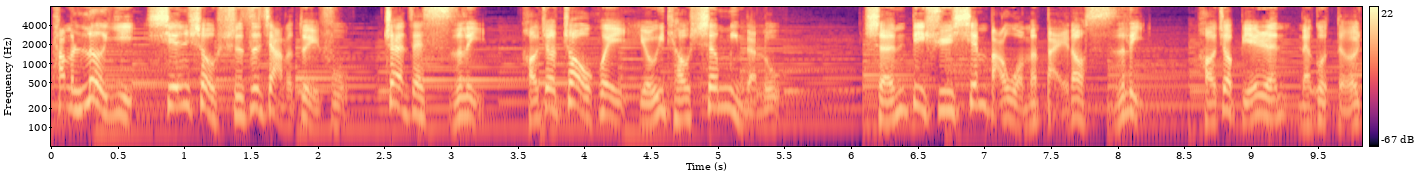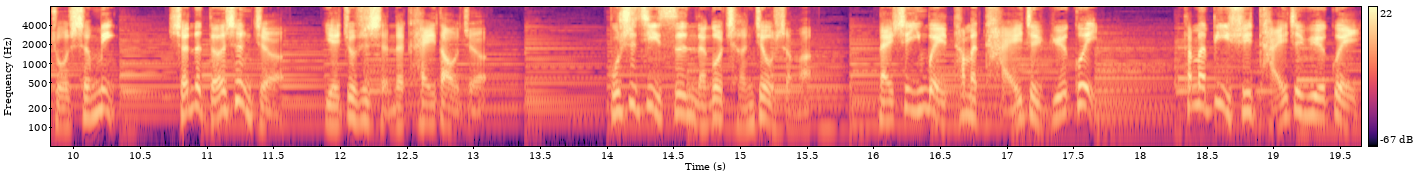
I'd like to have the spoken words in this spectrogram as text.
他们乐意先受十字架的对付，站在死里，好叫召会有一条生命的路。神必须先把我们摆到死里，好叫别人能够得着生命。神的得胜者，也就是神的开道者，不是祭司能够成就什么，乃是因为他们抬着约柜，他们必须抬着约柜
